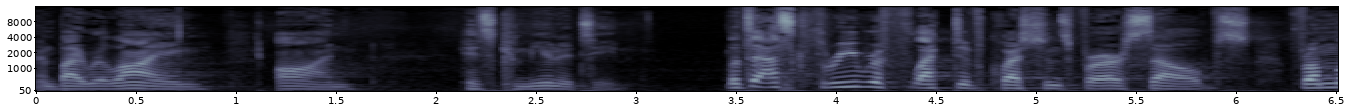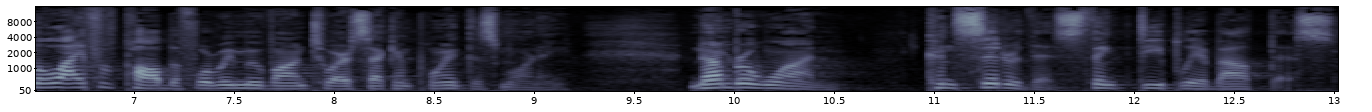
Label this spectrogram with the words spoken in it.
and by relying on his community. Let's ask three reflective questions for ourselves from the life of Paul before we move on to our second point this morning. Number one, consider this, think deeply about this.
